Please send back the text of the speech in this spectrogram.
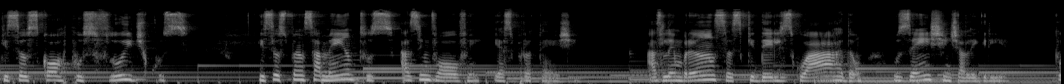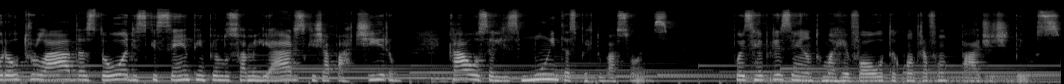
que seus corpos fluídicos e seus pensamentos as envolvem e as protegem. As lembranças que deles guardam os enchem de alegria. Por outro lado, as dores que sentem pelos familiares que já partiram causam-lhes muitas perturbações, pois representam uma revolta contra a vontade de Deus.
